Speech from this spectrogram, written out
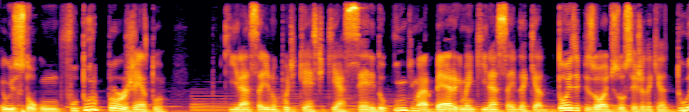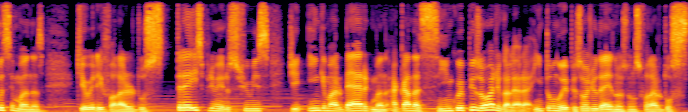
Eu estou com um futuro projeto que irá sair no podcast, que é a série do Ingmar Bergman, que irá sair daqui a dois episódios, ou seja, daqui a duas semanas, que eu irei falar dos três primeiros filmes de Ingmar Bergman a cada cinco episódios, galera. Então, no episódio 10, nós vamos falar dos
